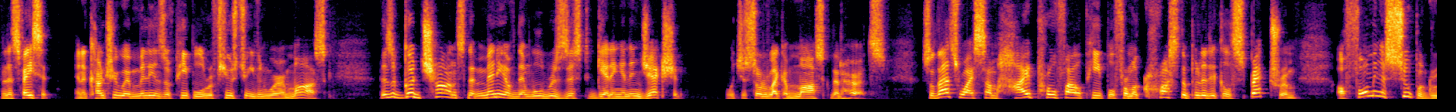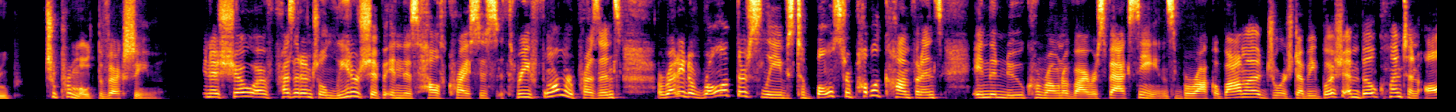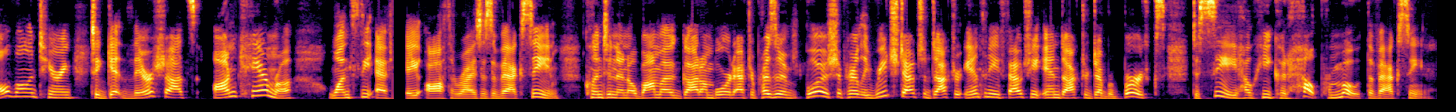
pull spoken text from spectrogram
And let's face it, in a country where millions of people refuse to even wear a mask, there's a good chance that many of them will resist getting an injection, which is sort of like a mask that hurts. So that's why some high profile people from across the political spectrum are forming a supergroup to promote the vaccine. In a show of presidential leadership in this health crisis, three former presidents are ready to roll up their sleeves to bolster public confidence in the new coronavirus vaccines. Barack Obama, George W. Bush, and Bill Clinton all volunteering to get their shots on camera once the FDA authorizes a vaccine. Clinton and Obama got on board after President Bush apparently reached out to Dr. Anthony Fauci and Dr. Deborah Birx to see how he could help promote the vaccine.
